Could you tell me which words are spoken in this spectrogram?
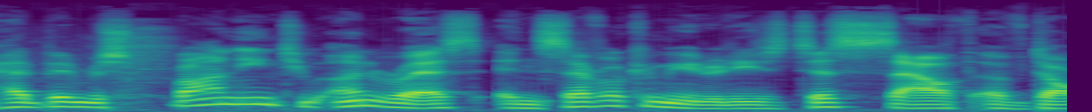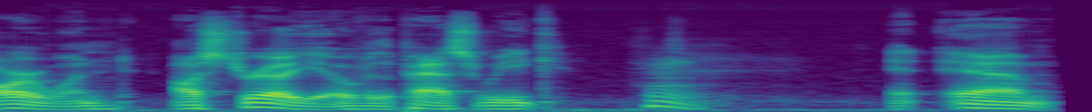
had been responding to unrest in several communities just south of Darwin, Australia, over the past week. Um,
